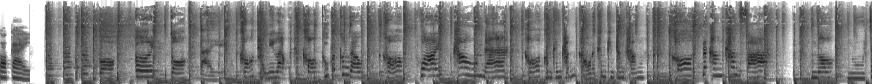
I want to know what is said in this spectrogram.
กอไก่กอเอ้ยกอไก่ ขอไทยนี่หลับขอทุกรถของเรา ขอควายเข้านาขอคุณขังขังขอระคังขังขังขังขอระคังข้างฟ้างองูใจ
